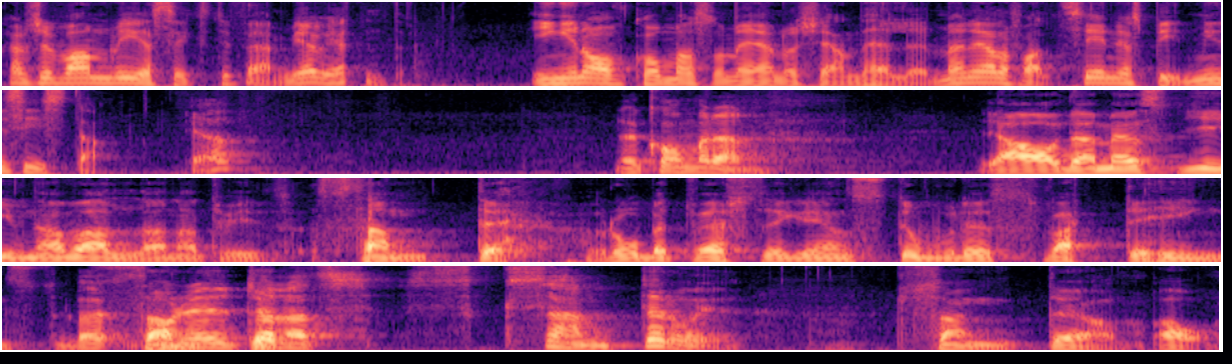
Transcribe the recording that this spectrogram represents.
Kanske vann V65, jag vet inte. Ingen avkomma som är något känd heller, men i alla fall, Xenia Speed, min sista. Ja. Nu kommer den. Ja, den mest givna av alla naturligtvis. Sante. Robert Westergrens store svarte hingst. Har det uttalats Xante då ju? Xante, ja. ja.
